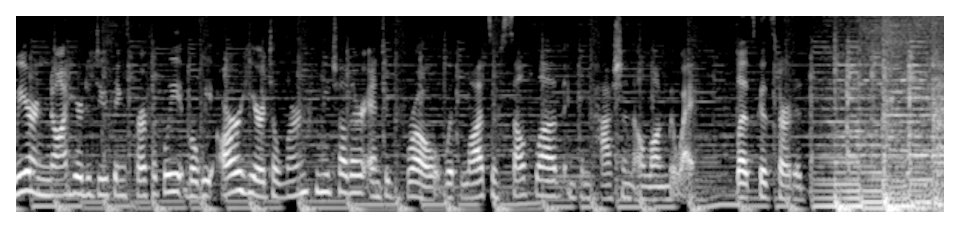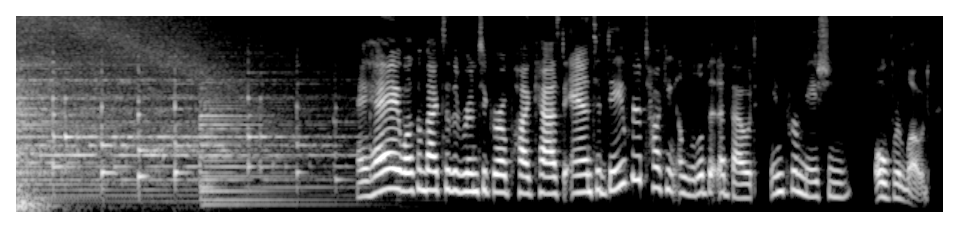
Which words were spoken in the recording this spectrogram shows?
We are not here to do things perfectly, but we are here to learn from each other and to grow with lots of self love and compassion along the way. Let's get started. Hey, hey, welcome back to the Room to Grow podcast. And today we're talking a little bit about information overload.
